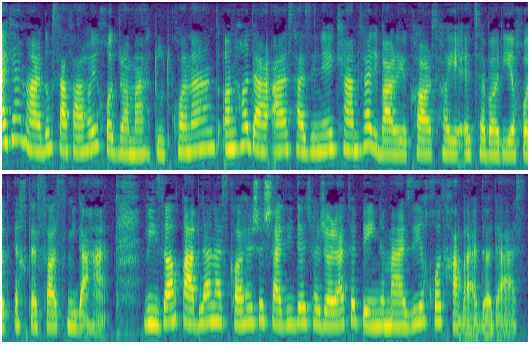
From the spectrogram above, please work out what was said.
اگر مردم سفرهای خود را محدود کنند آنها در اصل هزینه کمتری برای کارت های اعتباری خود اختصاص می دهند. ویزا قبلا از کاهش شدید تجارت بین مرزی خود خبر داده است.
